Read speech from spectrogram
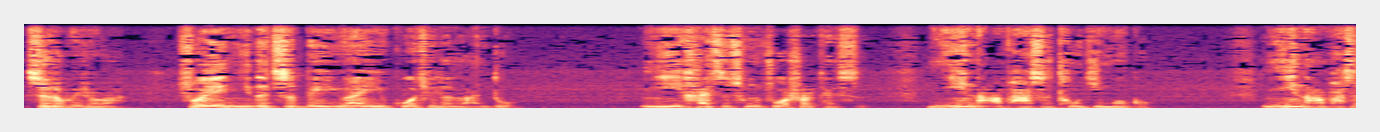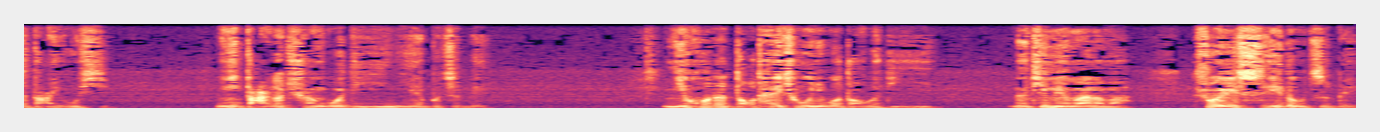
是这回事吧？所以你的自卑源于过去的懒惰。你还是从做事儿开始。你哪怕是偷鸡摸狗，你哪怕是打游戏，你打个全国第一，你也不自卑。你或者倒台球，你给我倒个第一，能听明白了吗？所以谁都自卑，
